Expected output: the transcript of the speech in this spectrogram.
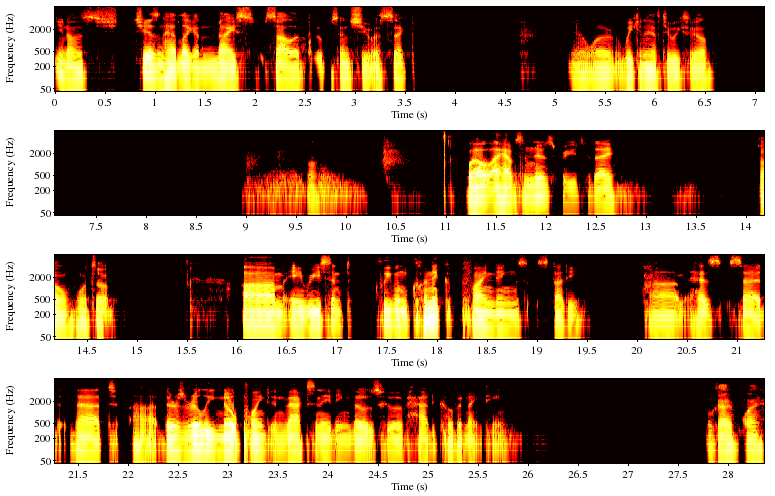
you know, she, hasn't had like a nice solid poop since she was sick. You know, what a week and a half, two weeks ago. Well, I have some news for you today. Oh, what's up? Um, a recent Cleveland Clinic findings study um, has said that uh, there's really no point in vaccinating those who have had COVID 19. Okay, why?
